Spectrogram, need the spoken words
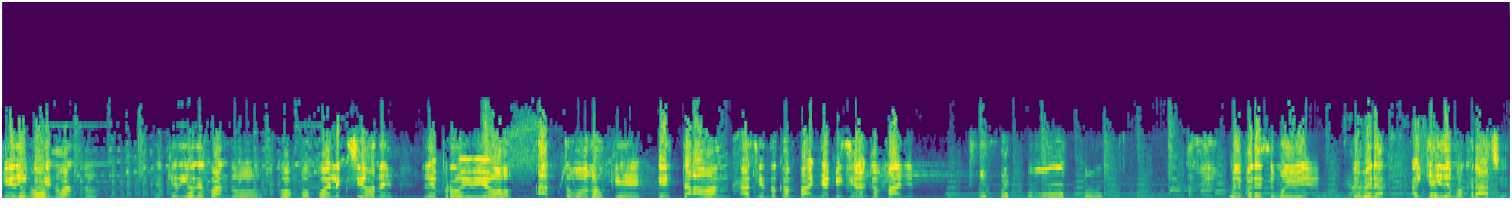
que dijo que cuando que dijo que cuando convocó a elecciones le prohibió a todos los que estaban haciendo campaña que hicieran campaña. Me parece muy bien. Que verá, aquí hay democracia.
